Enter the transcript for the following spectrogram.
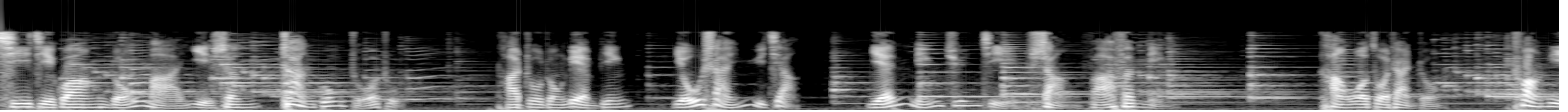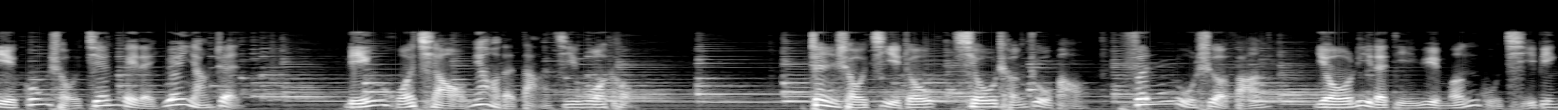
戚继光戎马一生，战功卓著。他注重练兵，尤善御将，严明军纪，赏罚分明。抗倭作战中。创立攻守兼备的鸳鸯阵，灵活巧妙地打击倭寇。镇守冀州，修城筑堡，分路设防，有力地抵御蒙古骑兵。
